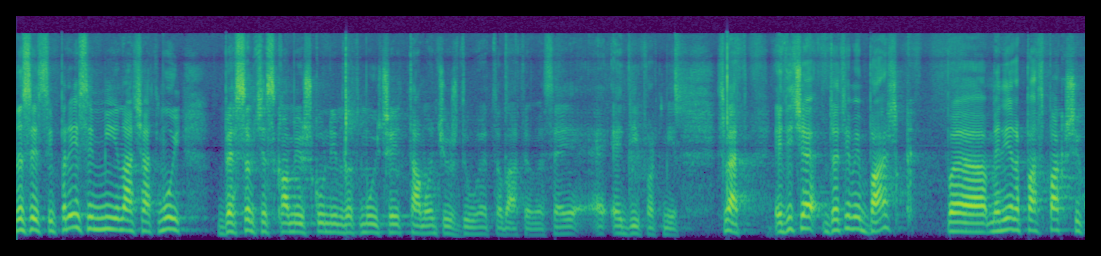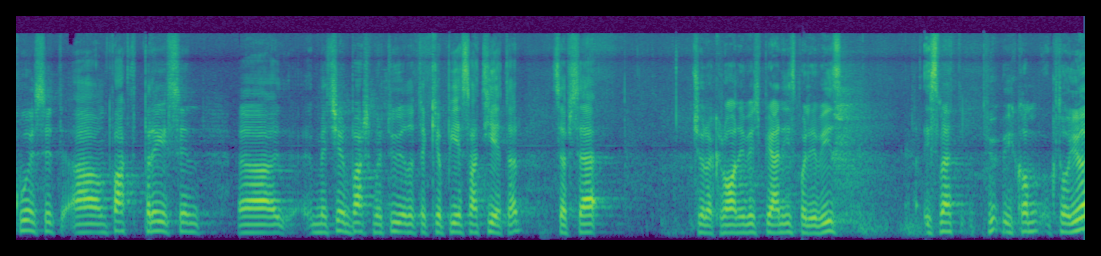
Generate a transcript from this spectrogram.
Nëse s'i presim mirë na çat muj, Besoj që s'ka mi u shku një mëdhët mujë që i tamon që është duhet të dhatë me se e di për të mirë. Ismet, e di që do t'jemi bashkë, për menjëherë pas pak shikuesit, në fakt presin me qenë bashkë me ty edhe të kjo pjesa tjetër, sepse që në krani veç pianis për po leviz, Ismet, i kom, këto jo,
